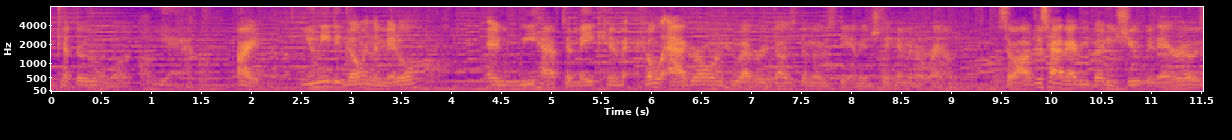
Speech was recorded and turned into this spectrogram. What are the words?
You kept the other one going? Oh, yeah. Alright, you need to go in the middle, and we have to make him. He'll aggro on whoever does the most damage to him in a round. So I'll just have everybody shoot with arrows,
